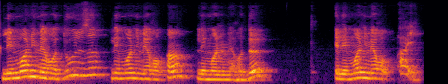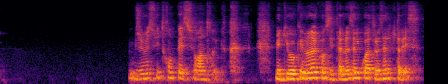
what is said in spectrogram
les mois numéro 12, les mois numéro 1, les mois numéro 2 et les mois numéro... Aïe je me suis trompé sur un truc. me equivoqué en una cosita, no es el 4, es el 3.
